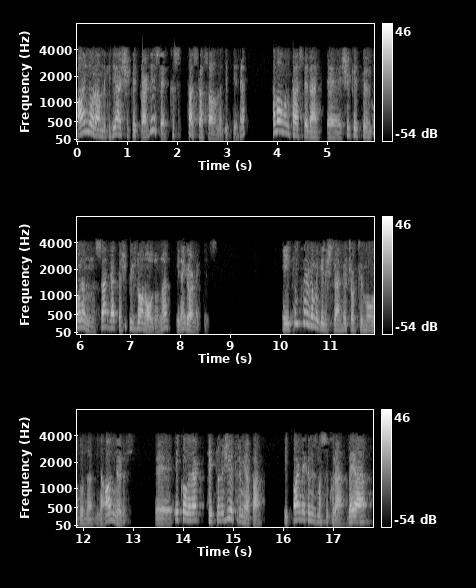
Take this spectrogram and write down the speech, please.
aynı orandaki diğer şirketlerde ise kısmi tahsilat sağlanabildiğini, tamamını tahsis eden e, şirketlerin oranının ise yaklaşık %10 olduğunu yine görmekteyiz. Eğitim programı geliştiren birçok firma olduğunu yine anlıyoruz. E, ek olarak teknoloji yatırım yapan, ihbar mekanizması kuran veya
